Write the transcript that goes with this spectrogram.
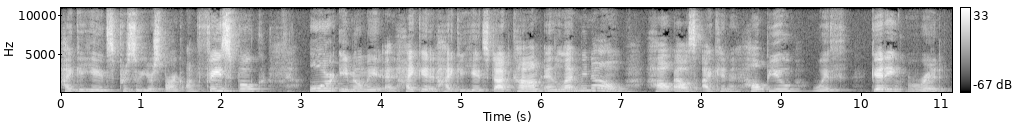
Heike Yates Pursue Your Spark on Facebook, or email me at heike at heikeyates.com and let me know how else I can help you with getting rid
